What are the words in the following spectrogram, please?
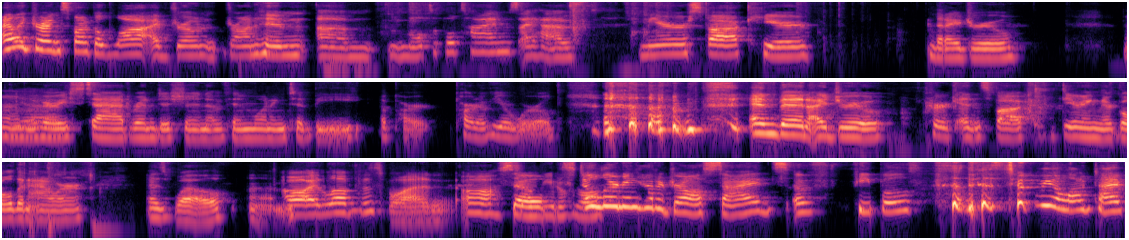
I like drawing spock a lot. I've drawn drawn him um multiple times. I have mirror spock here that i drew. Um, a very sad rendition of him wanting to be a part of your world and then i drew kirk and spock during their golden hour as well um, Oh, I love this one. Oh, so, so, still learning how to draw sides of people. this took me a long time.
